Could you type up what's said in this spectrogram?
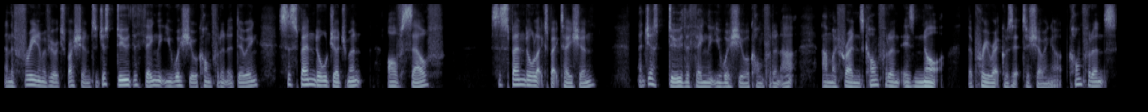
and the freedom of your expression to just do the thing that you wish you were confident at doing. Suspend all judgment of self. Suspend all expectation and just do the thing that you wish you were confident at and my friends, confident is not the prerequisite to showing up. Confidence,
